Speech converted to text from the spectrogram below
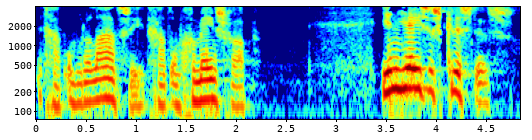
Het gaat om relatie, het gaat om gemeenschap. In Jezus Christus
